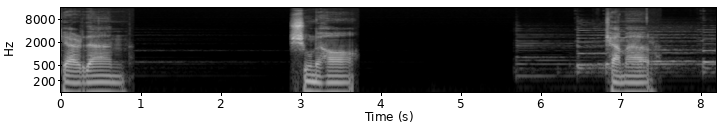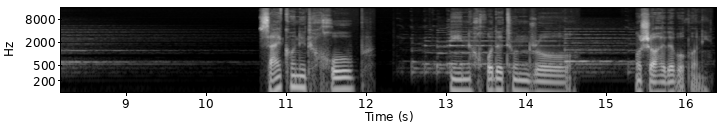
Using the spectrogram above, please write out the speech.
گردن شونه ها کمر. سعی کنید خوب این خودتون رو مشاهده بکنید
